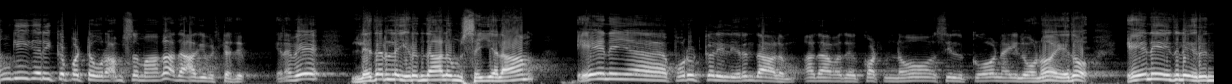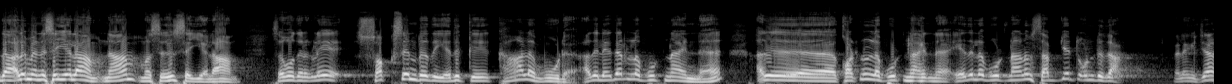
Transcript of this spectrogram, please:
அங்கீகரிக்கப்பட்ட ஒரு அம்சமாக அது ஆகிவிட்டது. எனவே லெதரில் இருந்தாலும் செய்யலாம். ஏனைய பொருட்களில் இருந்தாலும் அதாவது கொட்டனோ சில்கோ நைலோனோ ஏதோ ஏனைய இதில் இருந்தாலும் என்ன செய்யலாம்? நாம் மசூதி செய்யலாம். சகோதரர்களே சொக்ஸ்ன்றது எதுக்கு? காலை மூட. அது லெதரில் பூட்டினா என்ன? அது காட்டனில் பூட்டினா என்ன? எதில் பூட்டினாலும் சப்ஜெக்ட் ஒன்று தான் விளங்கிச்சா?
